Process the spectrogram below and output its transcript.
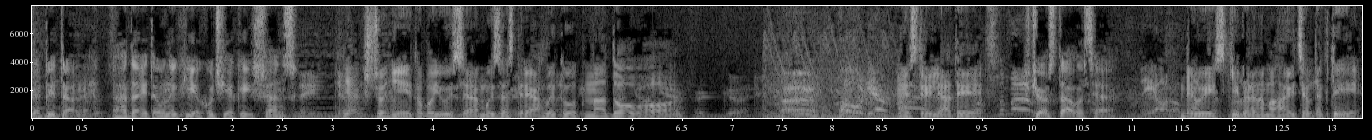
Капітане, гадаєте, у них є хоч якийсь шанс? Якщо ні, то боюся, ми застрягли тут надовго. Не стріляти. Що сталося? Дивись, кібери намагаються втекти.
